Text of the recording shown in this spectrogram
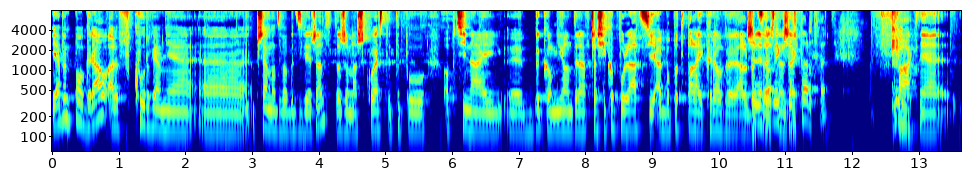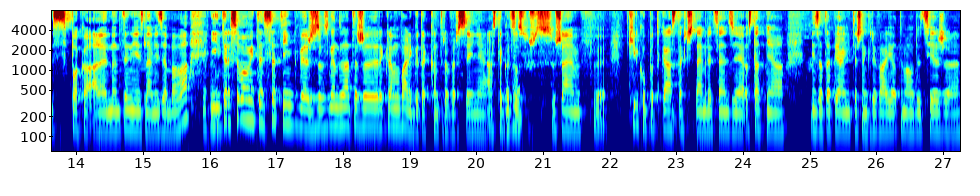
ja bym pograł, ale wkurwia mnie e, przemoc wobec zwierząt. To, że masz questy typu obcinaj e, bykom jądra w czasie kopulacji, albo podpalaj krowy, albo Żeby coś tam. Tak. portfel. Fakt, nie? Spoko, ale no, to nie jest dla mnie zabawa. Mhm. I interesował mnie ten setting, wiesz, ze względu na to, że reklamowali go tak kontrowersyjnie, a z tego, mhm. co słyszałem w kilku podcastach, czytałem recenzje, ostatnio Niezatapialni też nagrywali o tym audycję, że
